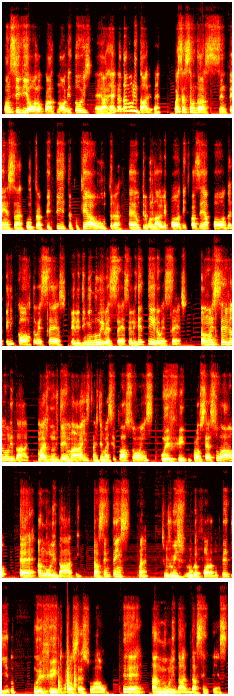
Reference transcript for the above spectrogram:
quando se viola o 492, é a regra da nulidade, né? Com exceção da sentença ultrapetita, porque a ultra, é, o tribunal ele pode fazer a poda, ele corta o excesso, ele diminui o excesso, ele retira o excesso. Então, não seja nulidade. Mas nos demais, nas demais situações, o efeito processual é a nulidade da sentença. Né? Se o juiz julga fora do pedido, o efeito processual é a nulidade da sentença.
